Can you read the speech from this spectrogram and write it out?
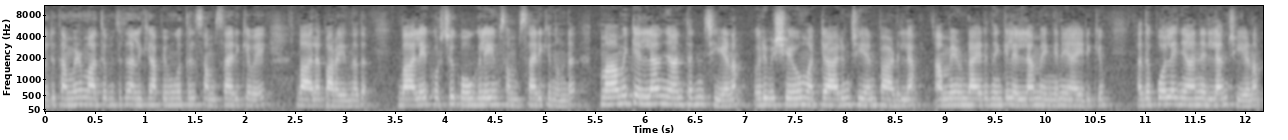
ഒരു തമിഴ് മാധ്യമത്തിന് നൽകിയ അഭിമുഖത്തിൽ സംസാരിക്കവേ ബാല പറയുന്നത്. ബാലയെക്കുറിച്ച് കോകിലയും സംസാരിക്കുന്നുണ്ട്. മാമയ്ക്കെല്ലാം ഞാൻ തന്നെ ചെയ്യണം. ഒരു വിഷയവും മറ്റാരും ചെയ്യാൻ പാടില്ല. അമ്മയുണ്ടായിരുന്നെങ്കിൽ എല്ലാം എങ്ങനെയായിരിക്കും? അതുപോലെ ഞാൻ എല്ലാം ചെയ്യണം.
